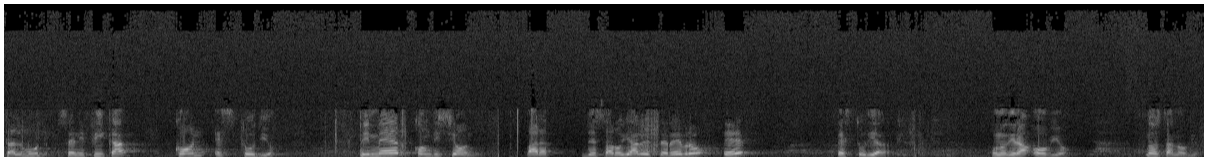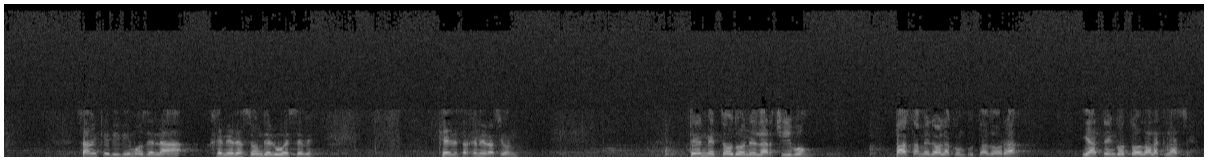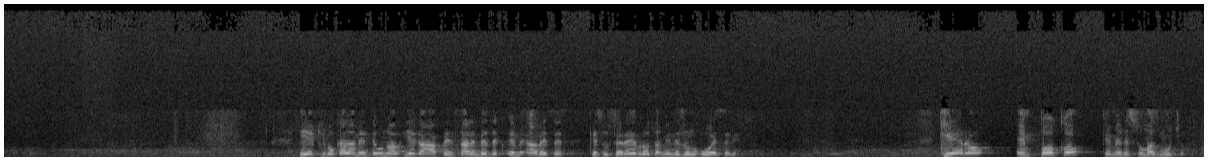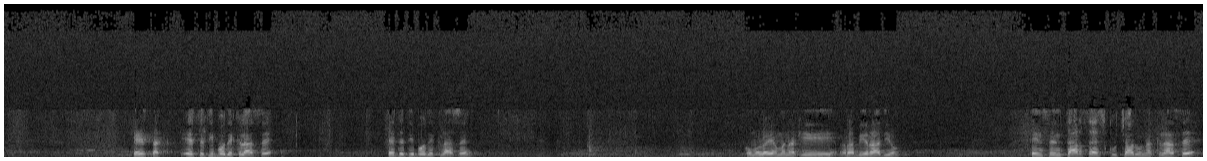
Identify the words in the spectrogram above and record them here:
Talmud significa con estudio. Primer condición para desarrollar el cerebro es estudiar. Uno dirá obvio, no es tan obvio. ¿Saben que vivimos en la generación del USB? ¿Qué es esa generación? Tenme todo en el archivo, pásamelo a la computadora, ya tengo toda la clase. Y equivocadamente uno llega a pensar en vez de, a veces que su cerebro también es un USB. Quiero en poco que me resumas mucho. este tipo de clase, este tipo de clase, como lo llaman aquí Rabbi Radio, en sentarse a escuchar una clase,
